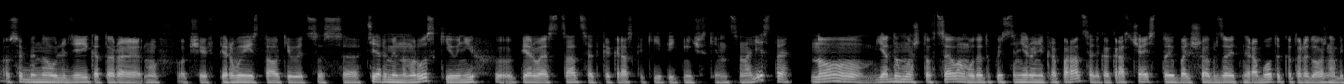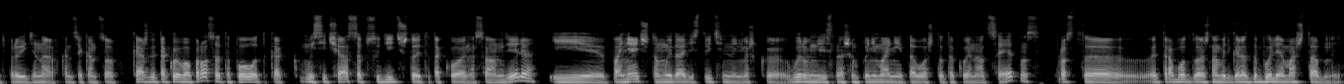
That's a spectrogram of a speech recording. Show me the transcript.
особенно у людей, которые ну, вообще впервые сталкиваются с термином «русский», у них э, первая ассоциация — это как раз какие-то этнические националисты. Но я думаю, что в целом вот это позиционирование корпорации — это как раз часть той большой образовательной работы, которая должна быть проведена, в конце концов. Каждый такой вопрос — это повод, как мы сейчас, обсудить, что это такое на самом деле, и понять, что мы, да, действительно немножко выровнялись в нашем понимании того, что такое нация этнос. Просто эта работа должна быть гораздо более масштабной.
